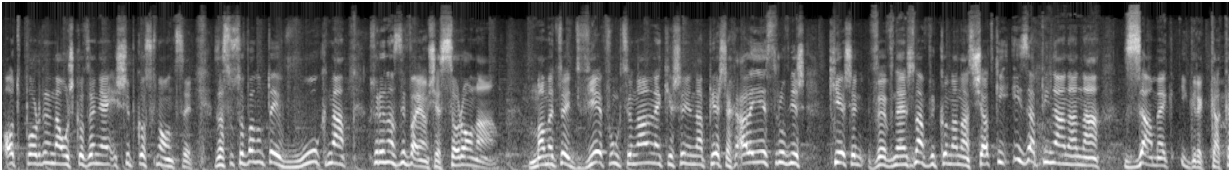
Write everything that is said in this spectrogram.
odporny na uszkodzenia i szybko schnący. Zastosowano tutaj włókna, które nazywają się Sorona. Mamy tutaj dwie funkcjonalne kieszenie na piersiach, ale jest również kieszeń wewnętrzna wykonana z siatki i zapinana na zamek YKK.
